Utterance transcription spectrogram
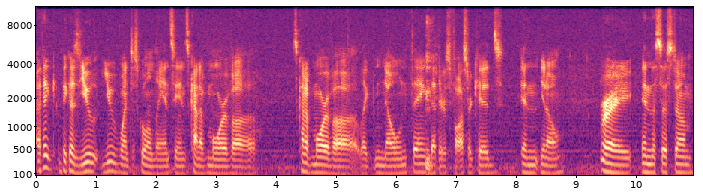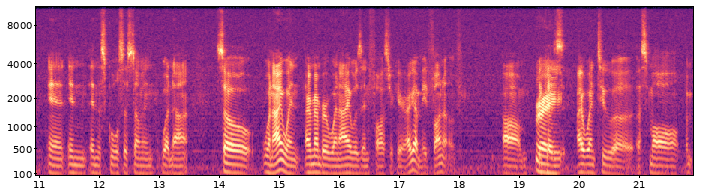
I think because you you went to school in Lansing, it's kind of more of a it's kind of more of a like known thing that there's foster kids in you know Right. in the system and in in the school system and whatnot. So when I went, I remember when I was in foster care, I got made fun of. Um, because Right. I went to a, a small, um,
